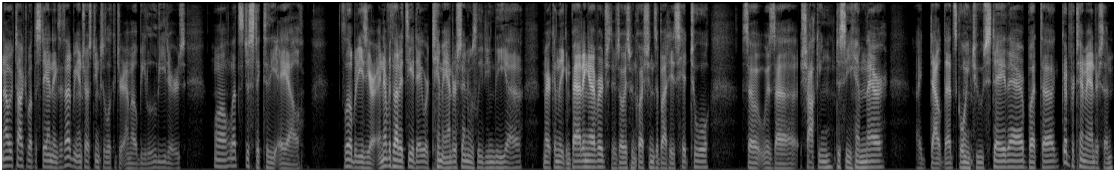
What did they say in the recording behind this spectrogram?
Now we've talked about the standings. I thought it'd be interesting to look at your MLB leaders. Well, let's just stick to the AL. It's a little bit easier. I never thought I'd see a day where Tim Anderson was leading the uh, American League in batting average. There's always been questions about his hit tool, so it was uh, shocking to see him there. I doubt that's going to stay there, but uh, good for Tim Anderson.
